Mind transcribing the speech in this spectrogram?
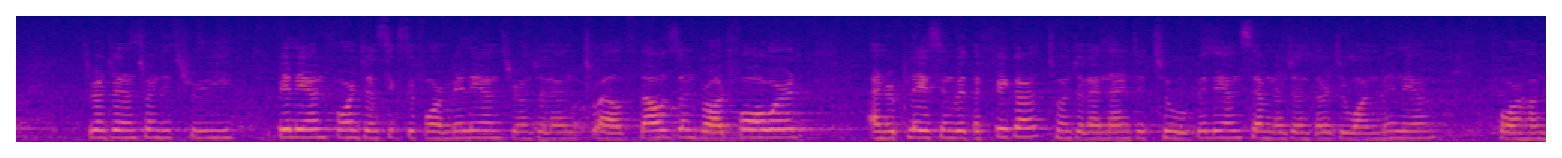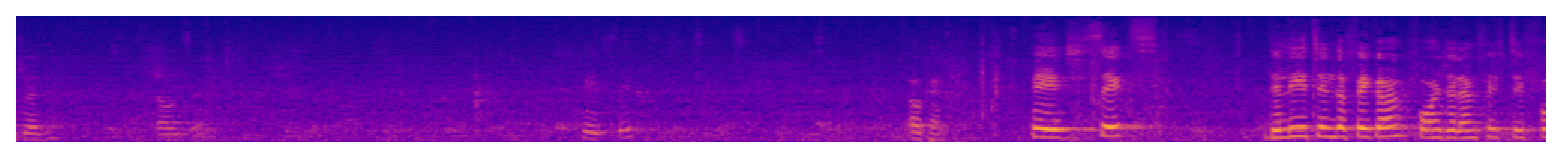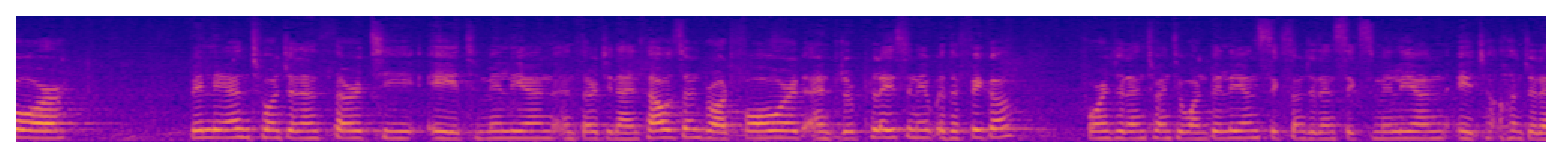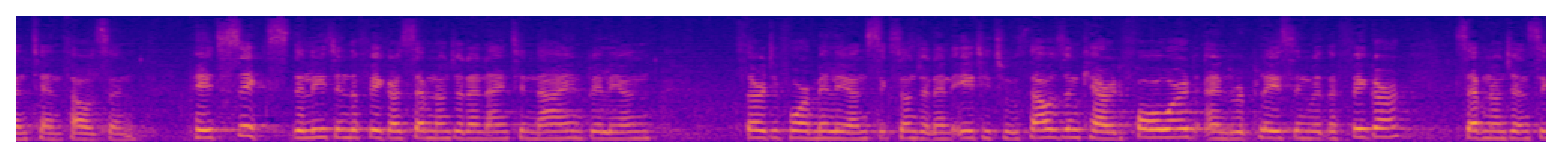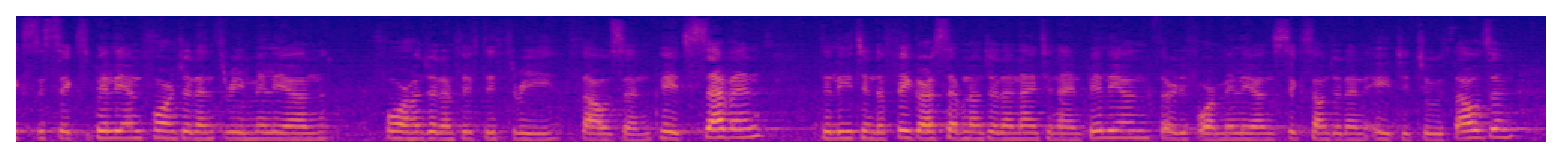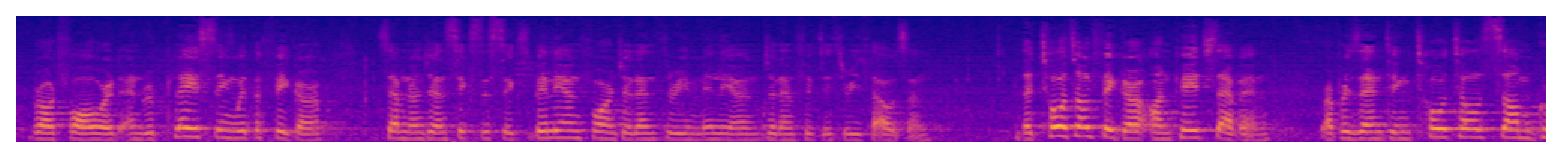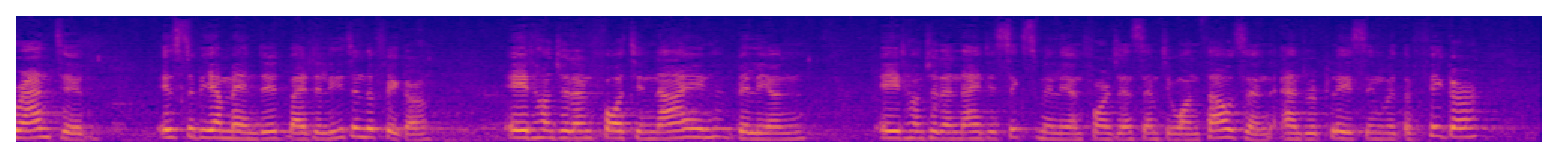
three hundred and twenty-three billion four hundred and sixty-four million three hundred and twelve thousand brought forward and replacing with the figure two hundred and ninety-two billion seven hundred and thirty-one million four hundred thousand. Page six? Okay. Page six, deleting the figure, 454 billion, 238 million and 39,000 brought forward and replacing it with the figure, 421 billion, 606 million, 810,000. Page six, deleting the figure, 799 billion, 34,682,000 carried forward and replacing with the figure 766,403,453,000. Page 7, deleting the figure 799 billion, 34,682,000 brought forward and replacing with the figure 766 billion, 403 million, 153,000. The total figure on page 7, representing total sum granted, is to be amended by deleting the figure 849 billion 896 million 471,000 and replacing with the figure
